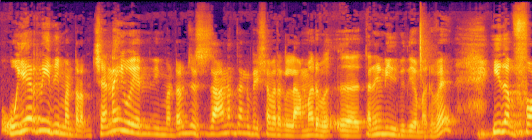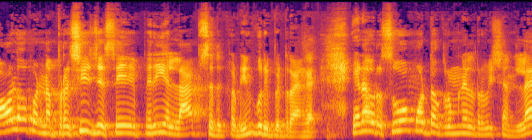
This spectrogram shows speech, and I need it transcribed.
உயர்நீதிமன்றம் சென்னை உயர்நீதிமன்றம் ஜஸ்டிஸ் ஆனந்த் வெங்கடேஷ் அவர்கள் அமர்வு தனி நீதிபதி அமர்வு இதை ஃபாலோ பண்ண ப்ரொசீஜர்ஸே பெரிய லேப்ஸ் இருக்குது அப்படின்னு குறிப்பிட்றாங்க. ஏன்னா ஒரு சுவமோட்டோ கிரிமினல் ரிவிஷனில்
